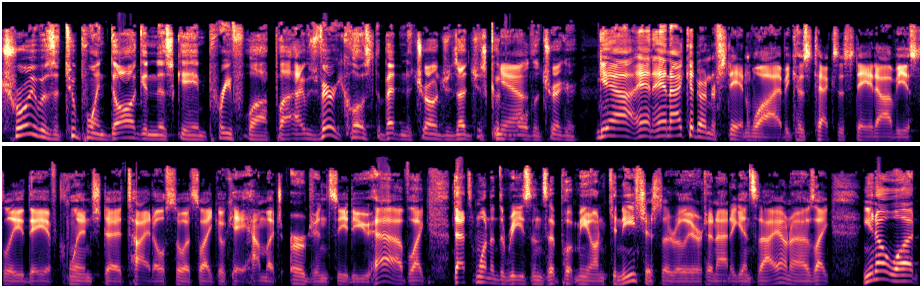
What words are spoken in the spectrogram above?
Troy was a two point dog in this game pre-flop. I was very close to betting the Trojans. I just couldn't Yeah. pull the trigger. Yeah, and, and I could understand why, because Texas State, obviously, they have clinched a title. So it's like, okay, how much urgency do you have? Like, that's one of the reasons that put me on Canisius earlier tonight against Iona. I was like, you know what?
